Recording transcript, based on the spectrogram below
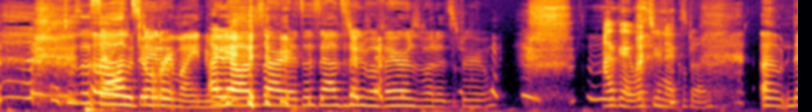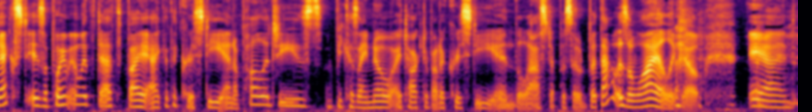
Which is a oh, sad oh, state. Don't of, remind me. I know. I'm sorry. It's a sad state of affairs, but it's true. Okay, what's your next one? Um, next is Appointment with Death by Agatha Christie. And apologies because I know I talked about a Christie in the last episode, but that was a while ago. and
